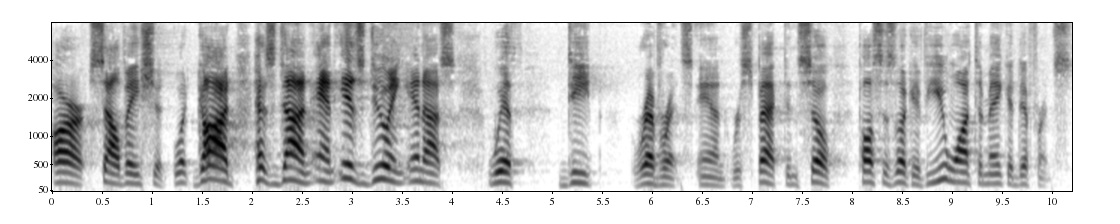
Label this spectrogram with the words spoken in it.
our salvation, what God has done and is doing in us with deep reverence and respect. And so Paul says, look, if you want to make a difference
